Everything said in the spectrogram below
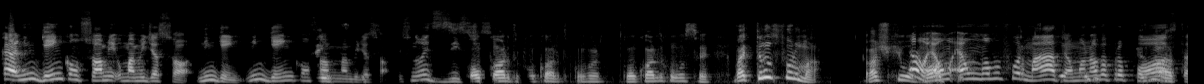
Cara, ninguém consome uma mídia só. Ninguém. Ninguém consome Sim, uma mídia só. Isso não existe. assim. Concordo, concordo, concordo. Concordo com você. Vai transformar. Eu acho que o Não, é rock- um, é um novo formato, é uma nova proposta.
